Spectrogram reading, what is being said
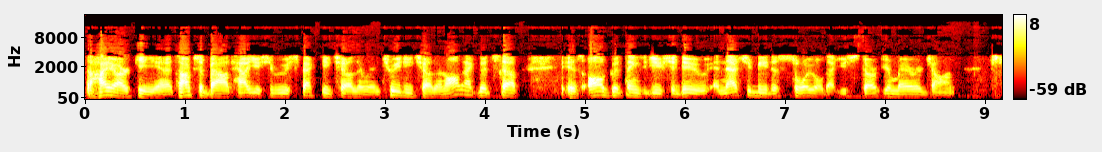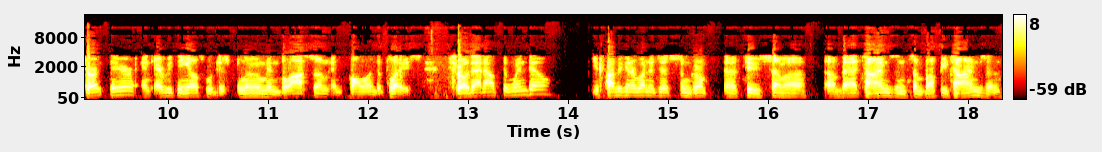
the hierarchy, and it talks about how you should respect each other and treat each other, and all that good stuff is all good things that you should do. And that should be the soil that you start your marriage on. Start there, and everything else will just bloom and blossom and fall into place. Throw that out the window, you're probably going to run into some grump, uh, to some uh, uh, bad times and some bumpy times and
